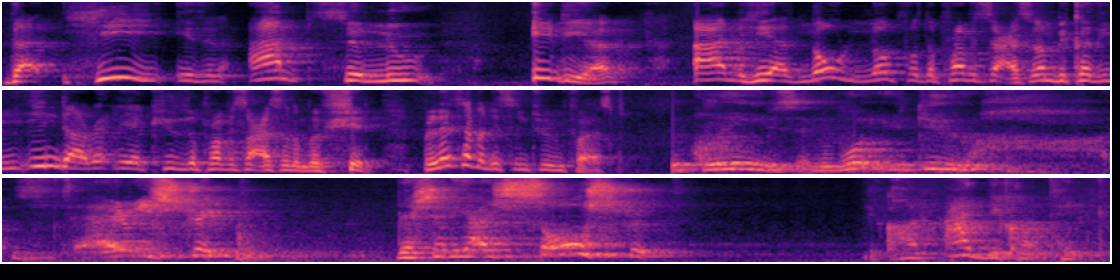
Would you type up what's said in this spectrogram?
that he is an absolute idiot and he has no love for the Prophet ﷺ because he indirectly accused the Prophet ﷺ of shit. But let's have a listen to him first. It grieves and what you do ah, is very strict. The Sharia is so strict. You can't add, you can't take. It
